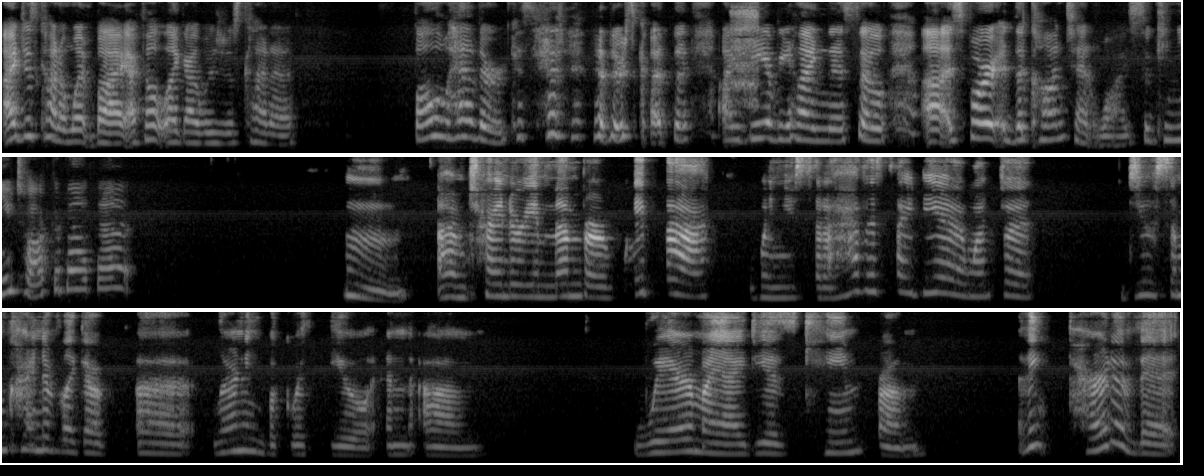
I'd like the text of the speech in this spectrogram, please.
I just kind of went by. I felt like I was just kind of follow Heather because Heather's got the idea behind this. So uh, as far as the content wise, so can you talk about that? Hmm. I'm trying to remember way back when you said I have this idea. I want to do some kind of like a, a learning book with you, and um, where my ideas came from. I think part of it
